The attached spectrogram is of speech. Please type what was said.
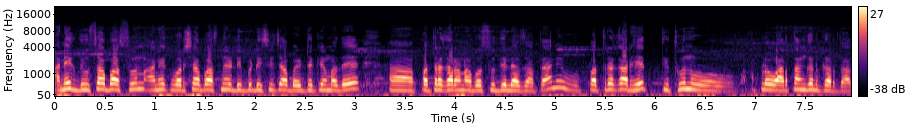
अनेक दिवसापासून अनेक वर्षापासून डी पी डी सीच्या बैठकीमध्ये पत्रकारांना बसू दिल्या जातं आणि पत्रकार हे तिथून आपलं वार्तांकन करतात.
